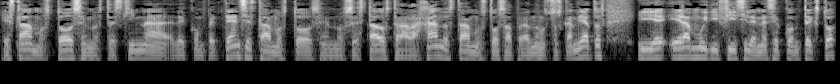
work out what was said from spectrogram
Estábamos todos en nuestra esquina de competencia, estábamos todos en los estados trabajando, estábamos todos apoyando a nuestros candidatos y era muy difícil en ese contexto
